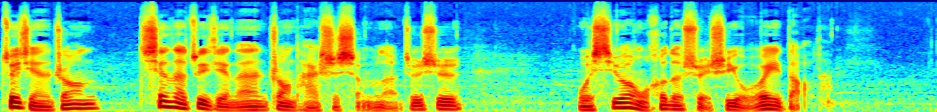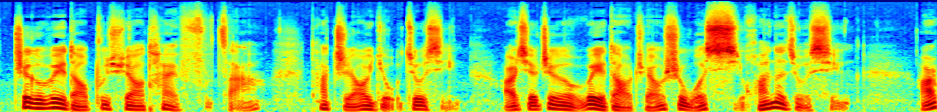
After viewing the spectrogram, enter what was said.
最简单，现在最简单的状态是什么呢？就是我希望我喝的水是有味道的，这个味道不需要太复杂，它只要有就行，而且这个味道只要是我喜欢的就行，而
